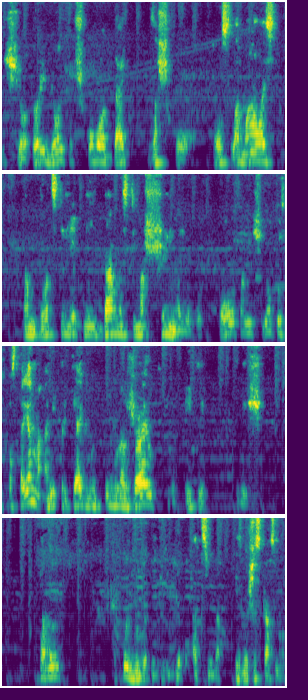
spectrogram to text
еще, то ребенку в школу отдать за школу, то сломалась там 20-летней давности машина его, то там еще, ну, то есть постоянно они притягивают, умножают вот эти вещи. Потому какой вывод идет отсюда, из вышесказанного?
